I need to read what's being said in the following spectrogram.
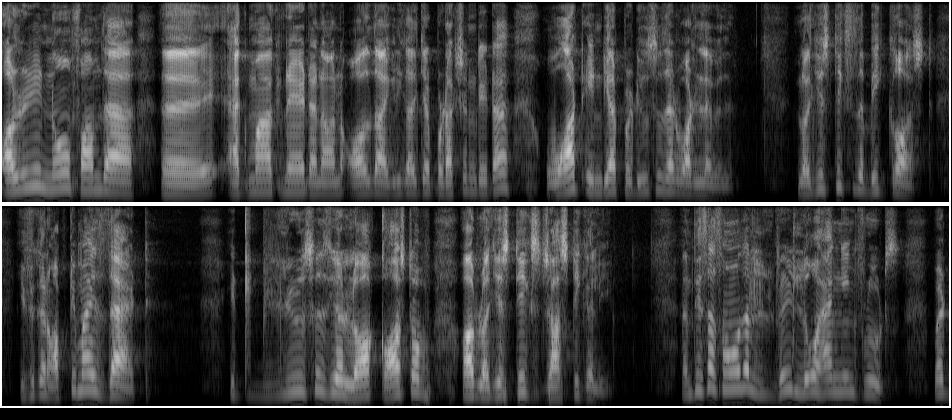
already know from the uh, AgMarkNet and on all the agriculture production data what India produces at what level. Logistics is a big cost if you can optimize that, it reduces your cost of, of logistics drastically. And these are some of the very low-hanging fruits, but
